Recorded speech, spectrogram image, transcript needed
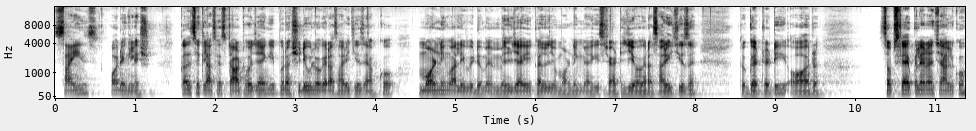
साइंस और इंग्लिश कल से क्लासेस स्टार्ट हो जाएँगी, पूरा शेड्यूल वगैरह सारी चीज़ें आपको मॉर्निंग वाली वीडियो में मिल जाएगी। कल जो मॉर्निंग में आएगी स्ट्रैटेजी वगैरह सारी चीज़ें। तो गेट रेडी और सब्सक्राइब कर लेना चैनल को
